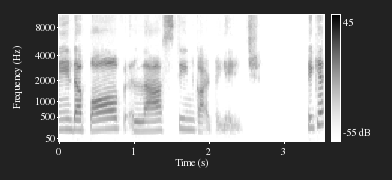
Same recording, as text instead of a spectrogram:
made up of elastin cartilage ठीक है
